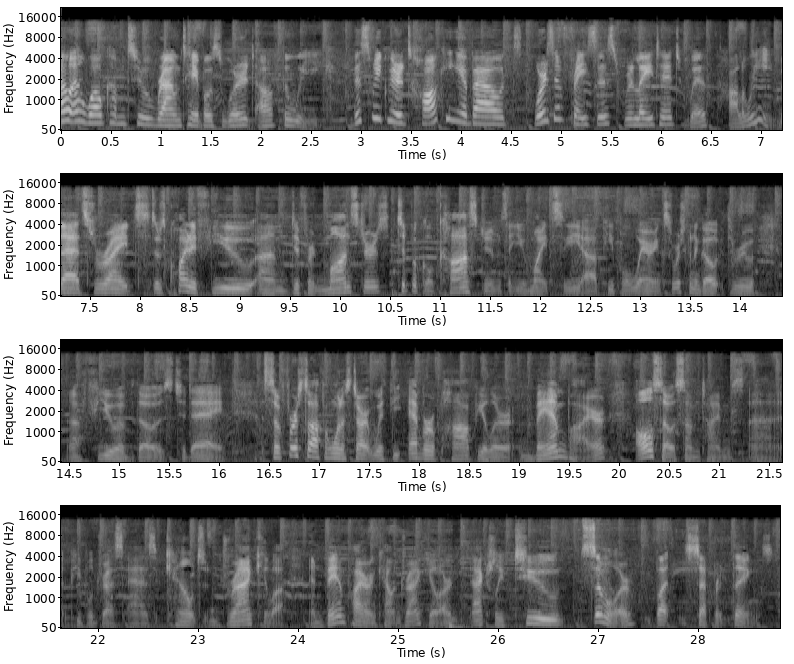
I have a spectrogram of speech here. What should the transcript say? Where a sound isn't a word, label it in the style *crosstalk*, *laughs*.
Hello and welcome to Roundtable's Word of the Week. This week we are talking about words and phrases related with Halloween. That's right. There's quite a few um, different monsters, typical costumes that you might see uh, people wearing. So we're just going to go through a few of those today. So first off, I want to start with the ever popular vampire. Also, sometimes uh, people dress as Count Dracula, and vampire and Count Dracula are actually two similar but separate things.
